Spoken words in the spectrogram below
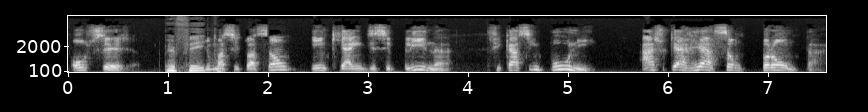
Ou seja, Perfeito. de uma situação em que a indisciplina ficasse impune. Acho que a reação pronta,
